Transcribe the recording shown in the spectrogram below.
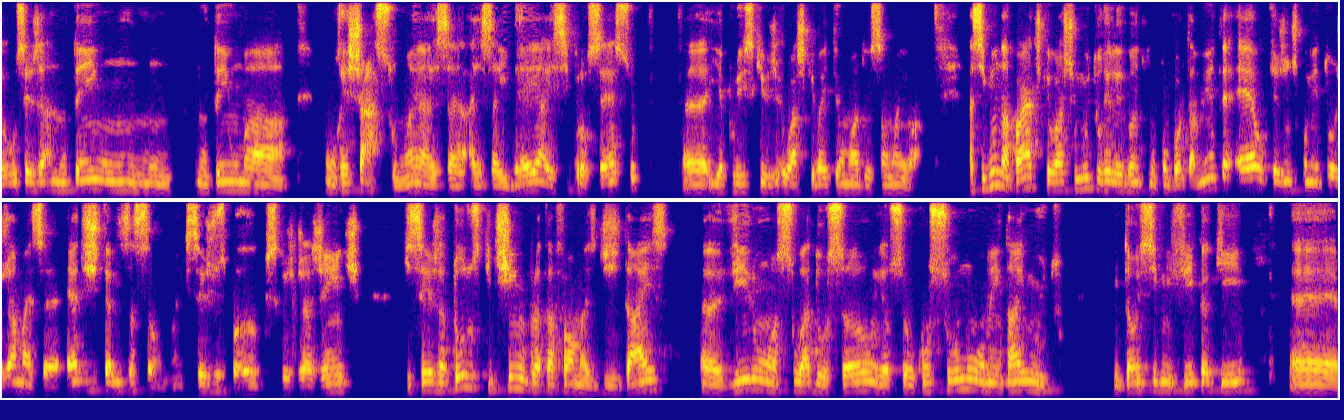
ou seja, não tem um, não tem uma um rechaço, não é, a essa a essa ideia, a esse processo, e é por isso que eu acho que vai ter uma adoção maior. A segunda parte que eu acho muito relevante no comportamento é o que a gente comentou já, mas é, é a digitalização, é? que seja os bancos, que seja a gente, que seja todos que tinham plataformas digitais uh, viram a sua adoção e o seu consumo aumentar muito. Então isso significa que é,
